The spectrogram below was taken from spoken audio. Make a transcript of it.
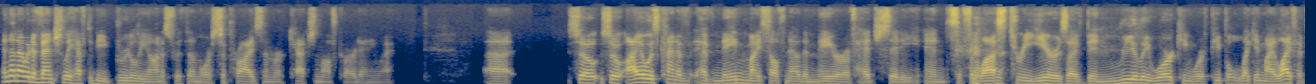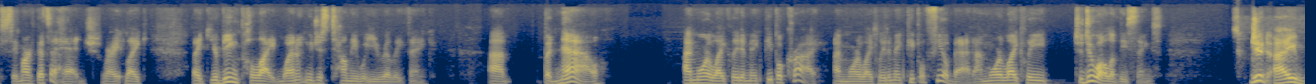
and then I would eventually have to be brutally honest with them or surprise them or catch them off guard anyway. Uh, so, so I always kind of have named myself now the mayor of Hedge City, and so for the last three years, I've been really working with people like in my life. I have to say, Mark, that's a hedge, right? Like, like you're being polite. Why don't you just tell me what you really think? Um, but now, I'm more likely to make people cry. I'm more likely to make people feel bad. I'm more likely to do all of these things dude, I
